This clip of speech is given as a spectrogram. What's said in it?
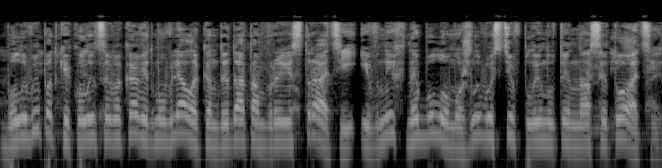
Були випадки, коли ЦВК відмовляла кандидатам в реєстрації, і в них не було можливості вплинути на ситуацію.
